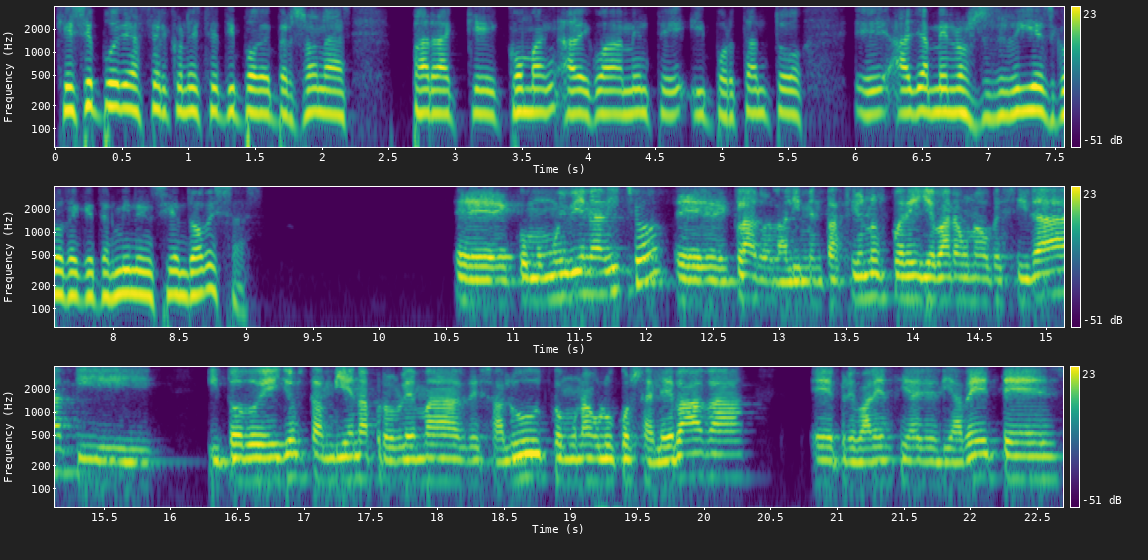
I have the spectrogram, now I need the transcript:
¿Qué se puede hacer con este tipo de personas para que coman adecuadamente y por tanto eh, haya menos riesgo de que terminen siendo obesas? Eh, como muy bien ha dicho, eh, claro, la alimentación nos puede llevar a una obesidad y, todo ello también a problemas de salud como una glucosa elevada, prevalencia de diabetes,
